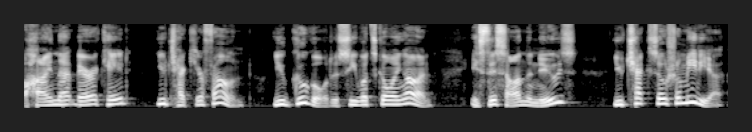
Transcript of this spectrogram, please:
Behind that barricade? You check your phone. You Google to see what's going on. Is this on the news? You check social media.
